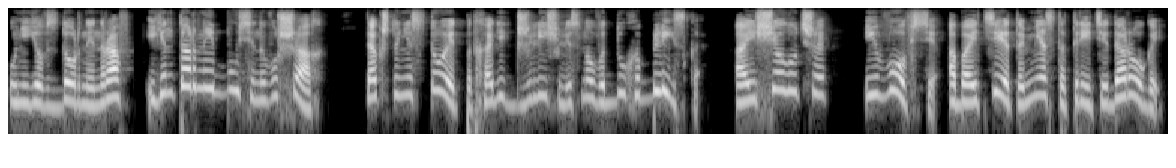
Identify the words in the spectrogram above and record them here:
У нее вздорный нрав и янтарные бусины в ушах, так что не стоит подходить к жилищу лесного духа близко, а еще лучше и вовсе обойти это место третьей дорогой,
